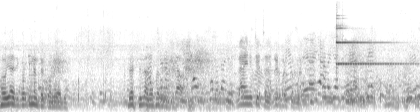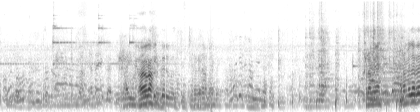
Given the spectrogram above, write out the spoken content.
हो यादी करू नंतर करू यादी दर्शन झालं सगळं हो का? रम्या रम्या जरा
